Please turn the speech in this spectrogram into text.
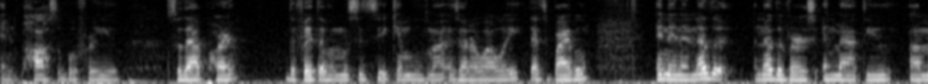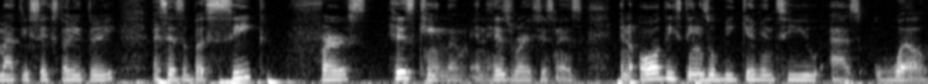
impossible for you. So, that part, the faith of a mustard seed can move mountains out of our way. That's Bible. And then another another verse in Matthew, um, Matthew six thirty three, it says, "But seek first His kingdom and His righteousness, and all these things will be given to you as well."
